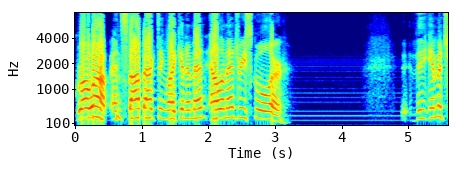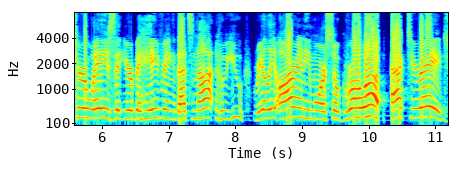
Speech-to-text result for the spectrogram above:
grow up and stop acting like an elementary schooler. The immature ways that you're behaving, that's not who you really are anymore. So grow up, act your age.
